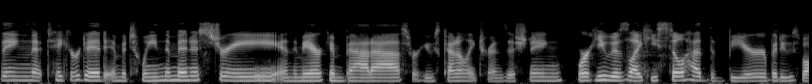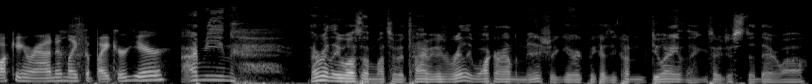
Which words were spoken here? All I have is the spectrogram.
thing that taker did in between the ministry and the american badass where he was kind of like transitioning where he was like he still had the beer but he was walking around in like the biker gear? I mean, that really wasn't much of a time. He was really walking around the ministry gimmick because he couldn't do anything, so he just stood there a while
